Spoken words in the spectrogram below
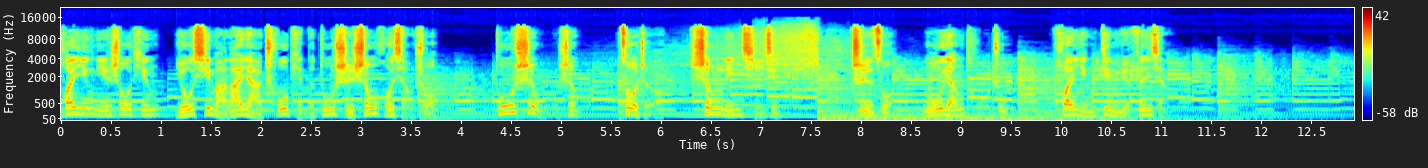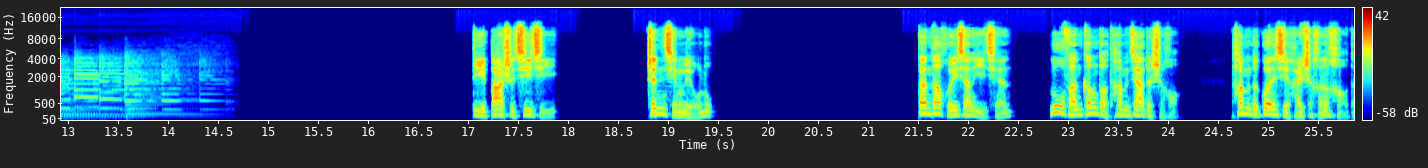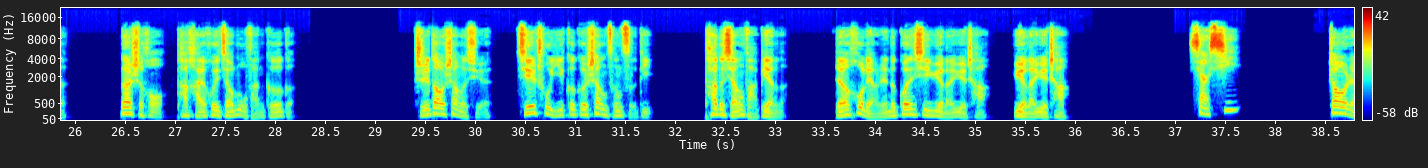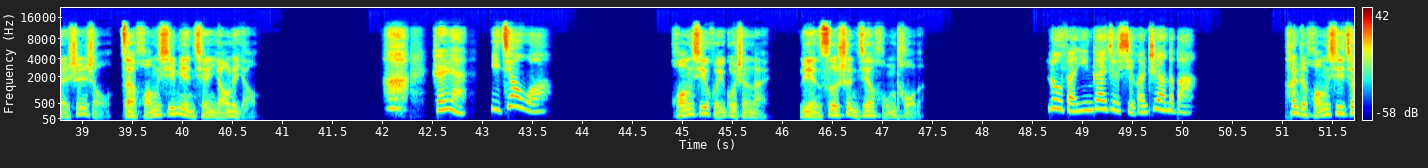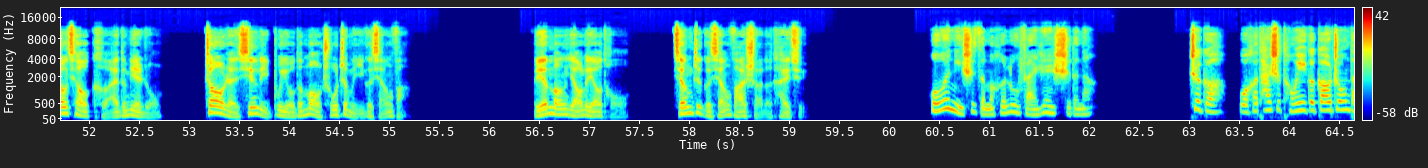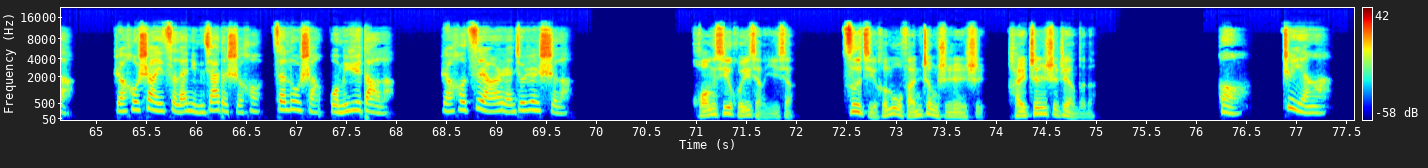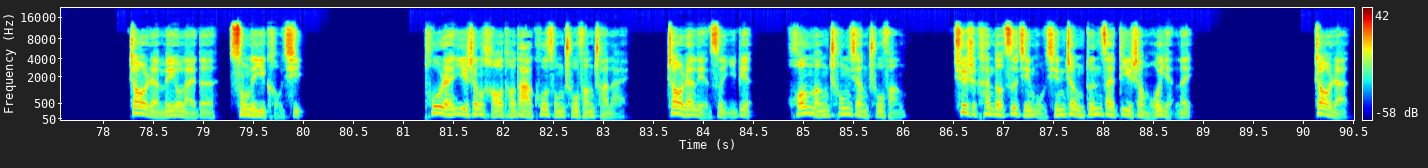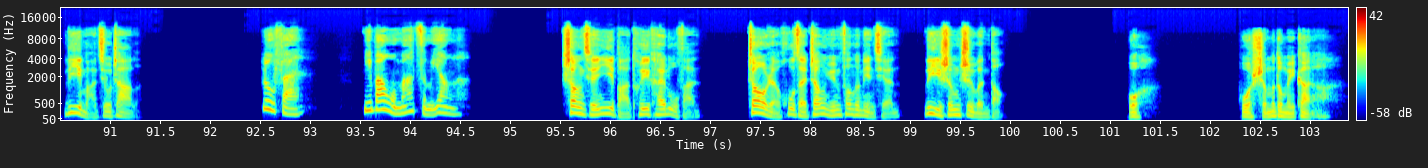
欢迎您收听由喜马拉雅出品的都市生活小说《都市武圣》，作者：身临其境，制作：庐阳土著。欢迎订阅分享。第八十七集，真情流露。但他回想以前，陆凡刚到他们家的时候，他们的关系还是很好的。那时候他还会叫陆凡哥哥。直到上了学，接触一个个上层子弟，他的想法变了，然后两人的关系越来越差，越来越差。小溪，赵冉伸手在黄熙面前摇了摇。啊，冉冉，你叫我。黄熙回过身来，脸色瞬间红透了。陆凡应该就喜欢这样的吧？看着黄熙娇俏可爱的面容，赵冉心里不由得冒出这么一个想法，连忙摇了摇头，将这个想法甩了开去。我问你是怎么和陆凡认识的呢？这个我和他是同一个高中的，然后上一次来你们家的时候，在路上我们遇到了，然后自然而然就认识了。黄熙回想一下，自己和陆凡正式认识，还真是这样的呢。哦，这样啊。赵冉没有来的松了一口气。突然一声嚎啕大哭从厨房传来，赵冉脸色一变，慌忙冲向厨房，却是看到自己母亲正蹲在地上抹眼泪。赵冉立马就炸了。陆凡，你把我妈怎么样了？上前一把推开陆凡，赵冉护在张云芳的面前，厉声质问道：“我，我什么都没干啊！”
